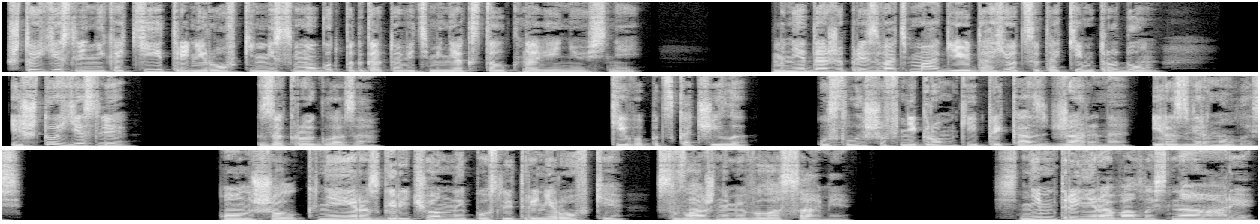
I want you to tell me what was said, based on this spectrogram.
Что если никакие тренировки не смогут подготовить меня к столкновению с ней? Мне даже призвать магию дается таким трудом. И что если... Закрой глаза. Кива подскочила, услышав негромкий приказ Джарена, и развернулась. Он шел к ней, разгоряченный после тренировки, с влажными волосами. С ним тренировалась Нааре,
